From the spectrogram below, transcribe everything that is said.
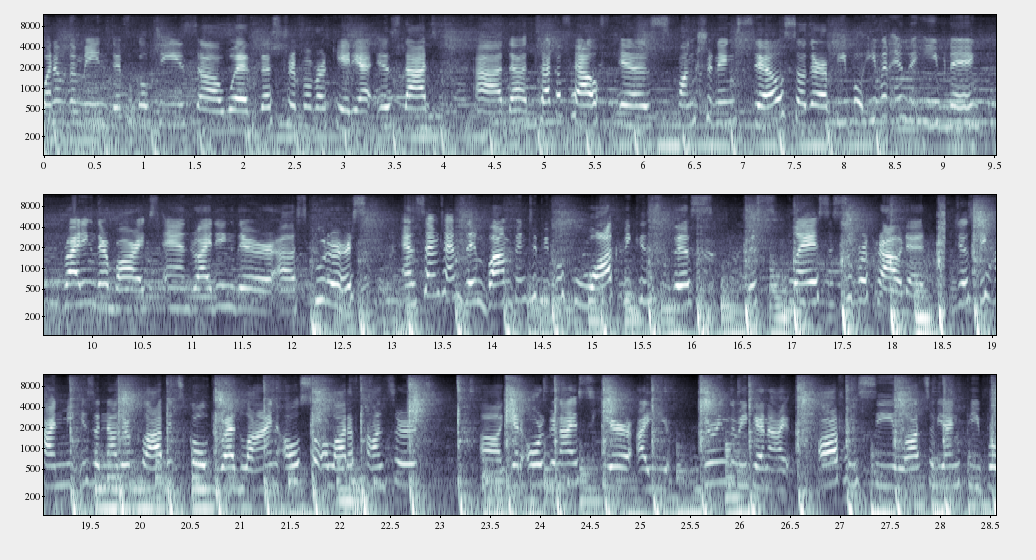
One of the main difficulties uh, with this trip of Arcadia is that uh, the track of health is functioning still. So there are people, even in the evening, riding their bikes and riding their uh, scooters. And sometimes they bump into people who walk because this, this place is super crowded. Just behind me is another club. It's called Red Line. Also a lot of concerts uh, get organized here. I, during the weekend, I often see lots of young people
